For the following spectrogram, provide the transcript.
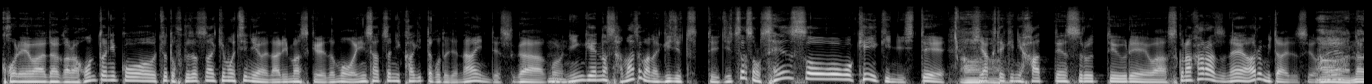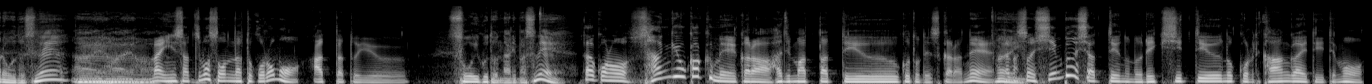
これはだから本当にこう、ちょっと複雑な気持ちにはなりますけれども、印刷に限ったことじゃないんですが、この人間のさまざまな技術って、実はその戦争を契機にして、飛躍的に発展するっていう例は少なからずね、あるみたいですよね。なるほどですね。はいはいはい。まあ、印刷もそんなところもあったという。そういうことになりますね。ただこの産業革命から始まったっていうことですからね、はいかその新聞社っていうのの歴史っていうところで考えていても、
